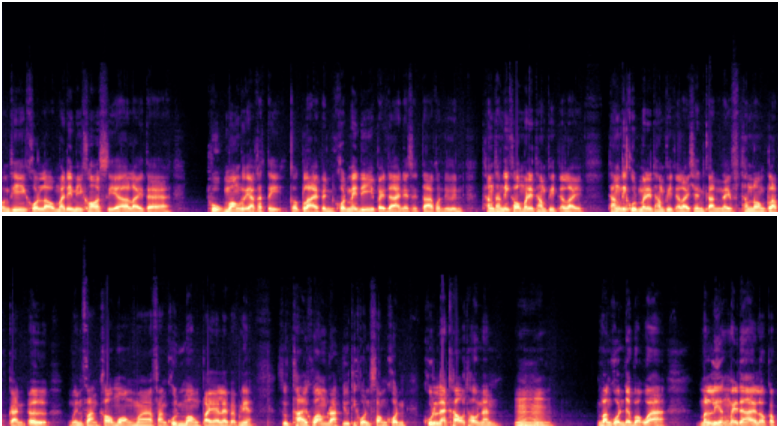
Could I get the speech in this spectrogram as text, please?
บางทีคนเราไม่ได้มีข้อเสียอะไรแต่ ถูกมองด้วยอคติ ก็กลายเป็นคนไม่ดีไปได้ในสายตาคนอื่น ทั้งทั้งที่เขาไม่ได้ทำผิดอะไร ทั้งที่คุณไม่ได้ทำผิดอะไร เช่นกันในทำนองกลับกัน เออ เหมือนฝั่งเขามองมาฝั่งคุณมองไปอะไรแบบเนี้ย สุดท้ายความรักอยู่ที่คนสองคน คุณและเขาเท่านั้น อืมบางคนจะบอกว่ามันเลี่ยงไม่ได้หรอกกับ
